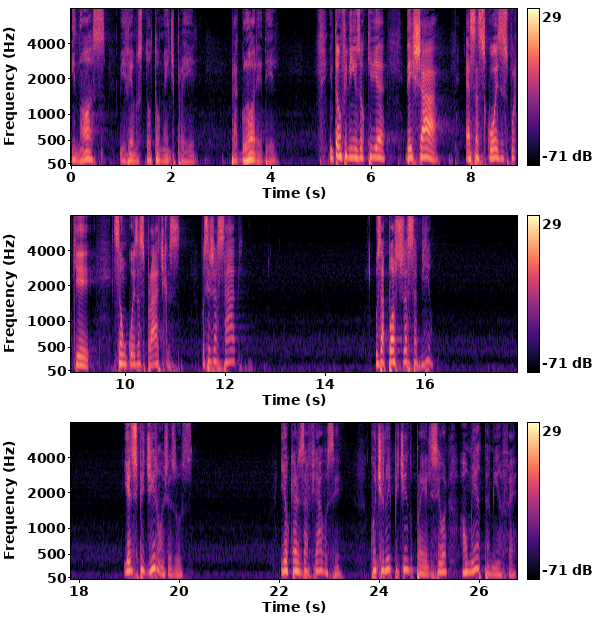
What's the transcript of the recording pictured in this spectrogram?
E nós vivemos totalmente para Ele, para a glória dEle. Então, filhinhos, eu queria deixar essas coisas porque são coisas práticas. Você já sabe. Os apóstolos já sabiam. E eles pediram a Jesus. E eu quero desafiar você. Continue pedindo para Ele, Senhor, aumenta a minha fé.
